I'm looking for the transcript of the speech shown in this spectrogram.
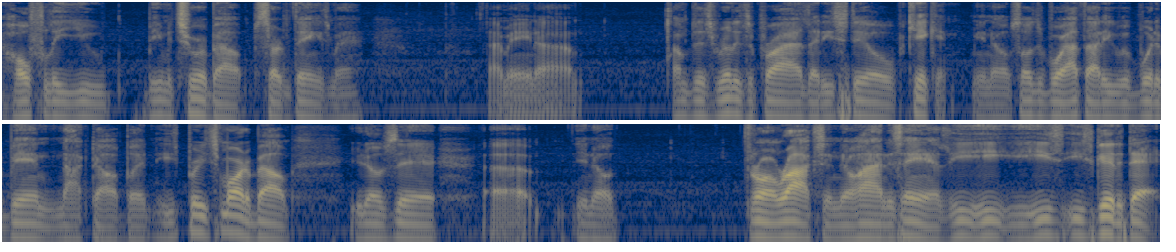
Hopefully you be mature about certain things, man. I mean, um, I'm just really surprised that he's still kicking. You know, Soulja Boy, I thought he would, have been knocked out, but he's pretty smart about, you know, what I'm saying, uh, you know, throwing rocks and you know, hiding his hands. He, he he's he's good at that.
